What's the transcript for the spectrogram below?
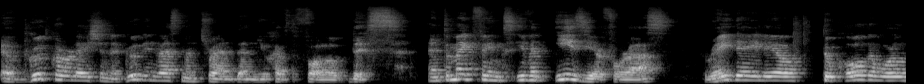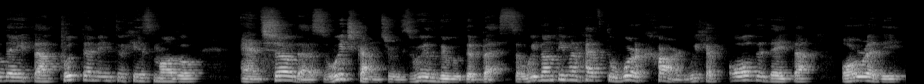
a good correlation, a good investment trend, then you have to follow this. And to make things even easier for us, Ray Dalio took all the world data, put them into his model, and showed us which countries will do the best. So we don't even have to work hard. We have all the data already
